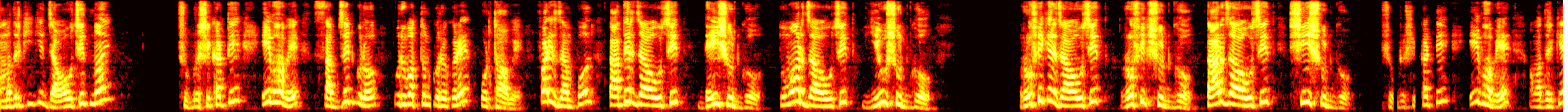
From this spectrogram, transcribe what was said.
আমাদের কি কি যাওয়া উচিত নয়? সুপ্রিয় শিক্ষার্থী, এইভাবে সাবজেক্টগুলো পরিবর্তন করে করে পড়তে হবে। ফর এক্সাম্পল তাদের যাওয়া উচিত দেই শুড গো তোমার যাওয়া উচিত ইউ শুড গো রফিকের যাওয়া উচিত, রফিক শুড গো তার যাওয়া উচিত শি শুড গো সুপ্রিয় শিক্ষার্থী, এইভাবে আমাদেরকে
